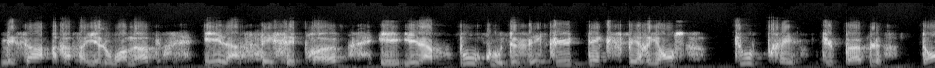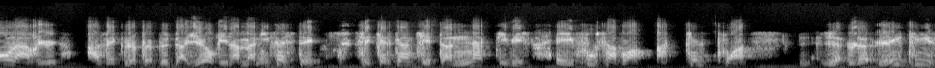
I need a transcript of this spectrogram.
Mais ça, Raphaël Warnock, il a fait ses preuves et il a beaucoup de vécu, d'expérience tout près du peuple, dans la rue avec le peuple. D'ailleurs, il a manifesté. C'est quelqu'un qui est un activiste. Et il faut savoir à quel point l'Église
